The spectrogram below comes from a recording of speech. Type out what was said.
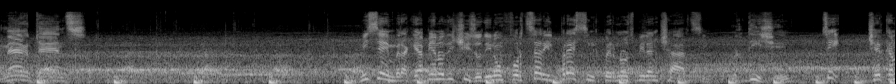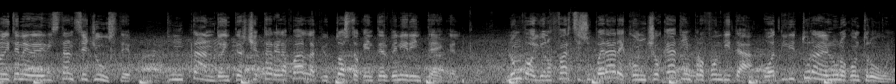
Mertens. Mi sembra che abbiano deciso di non forzare il pressing per non sbilanciarsi. Ma dici? Sì, cercano di tenere le distanze giuste, puntando a intercettare la palla piuttosto che intervenire in tackle. Non vogliono farsi superare con giocate in profondità o addirittura nell'uno contro uno.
